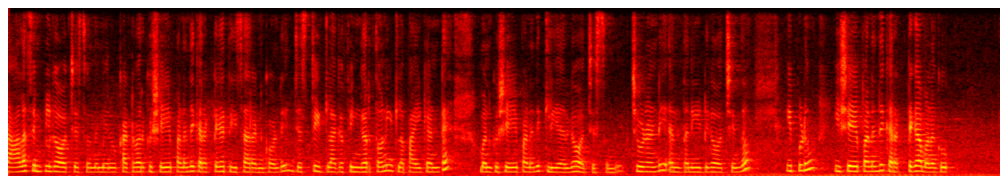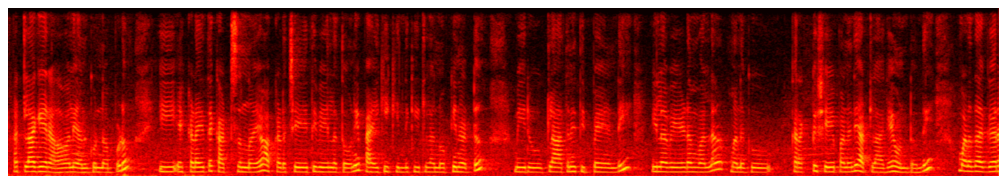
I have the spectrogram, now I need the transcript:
చాలా సింపుల్గా వచ్చేస్తుంది. మీరు కట్ వర్క్ షేప్ అనేది కరెక్ట్గా తీసారనుకోండి జస్ట్ ఇట్లాగ ఫింగర్తోని ఇట్లా పైకంటే మనకు షేప్ అనేది క్లియర్గా వచ్చేస్తుంది. చూడండి ఎంత నీట్గా వచ్చిందో. ఇప్పుడు ఈ షేప్ అనేది కరెక్ట్గా మనకు అట్లాగే రావాలి అనుకున్నప్పుడు ఈ ఎక్కడైతే కట్స్ ఉన్నాయో అక్కడ చేతి వేళ్ళతోని పైకి కిందికి ఇట్లా నొక్కినట్టు మీరు క్లాత్ని తిప్పేయండి. ఇలా వేయడం వల్ల మనకు కరెక్ట్ షేప్ అనేది అట్లాగే ఉంటుంది. మన దగ్గర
